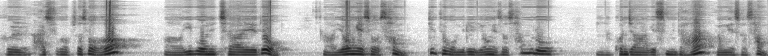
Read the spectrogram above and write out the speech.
그걸 알 수가 없어서 이번 2차에도 0에서 3, 필터 범위를 0에서 3으로 음, 권장하겠습니다. 0에서 3.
